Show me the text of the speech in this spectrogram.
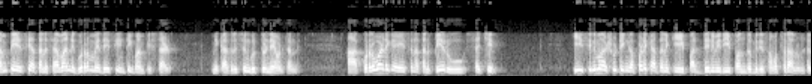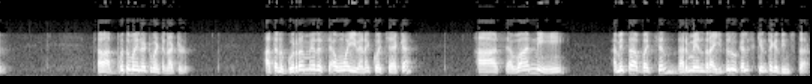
చంపేసి అతని శవాన్ని గుర్రం మీద వేసి ఇంటికి పంపిస్తాడు. మీకు ఆ దృశ్యం గుర్తుండే ఉంటుంది. ఆ కుర్రవాడిగా వేసిన అతని పేరు సచిన్. ఈ సినిమా షూటింగ్ అప్పటికి అతనికి పద్దెనిమిది పంతొమ్మిది సంవత్సరాలు ఉంటుంది. చాలా అద్భుతమైనటువంటి నటుడు. అతను గుర్రం మీద శవం అయి వెనక్కి వచ్చాక ఆ శవాన్ని అమితాబ్ బచ్చన్ ధర్మేంద్ర ఇద్దరూ కలిసి కిందకి దించుతారు.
